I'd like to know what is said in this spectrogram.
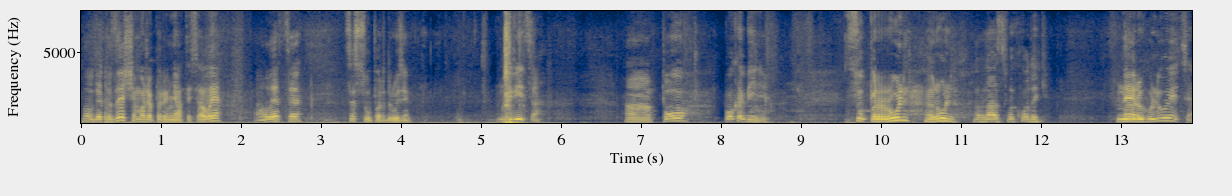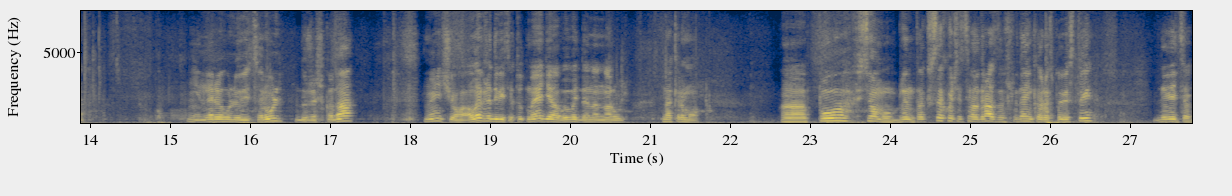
Ну, ДТЗ ще може порівнятися, але, але це, це супер, друзі. Дивіться. А, по, по кабіні. Супер руль. Руль у нас виходить не регулюється. Ні, не регулюється руль, дуже шкода. Ну нічого, але вже дивіться, тут медіа виведена на руль, на кермо. По всьому, блін, так все хочеться одразу швиденько розповісти. Дивіться,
